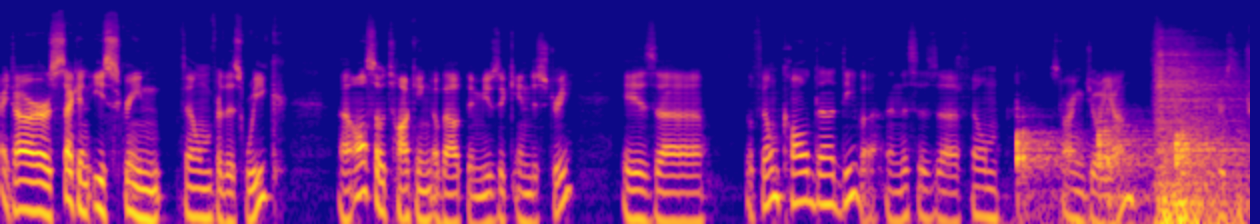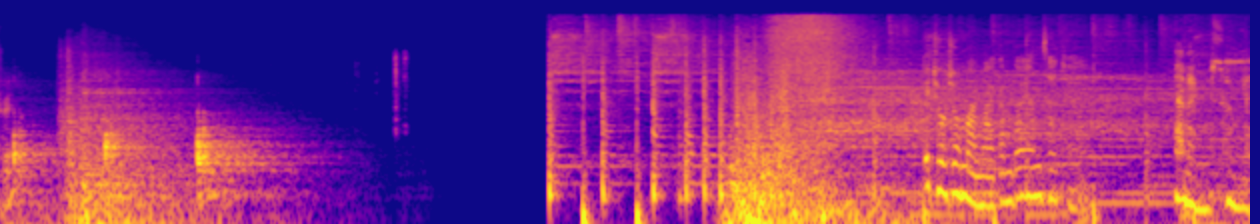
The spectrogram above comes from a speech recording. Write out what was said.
All right, our second East Screen film for this week, uh, also talking about the music industry is uh, a film called uh, Diva, and this is a film starring Joey Yung. Here's the trip. 你做做埋埋咁多音質嘅，但係唔需要有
